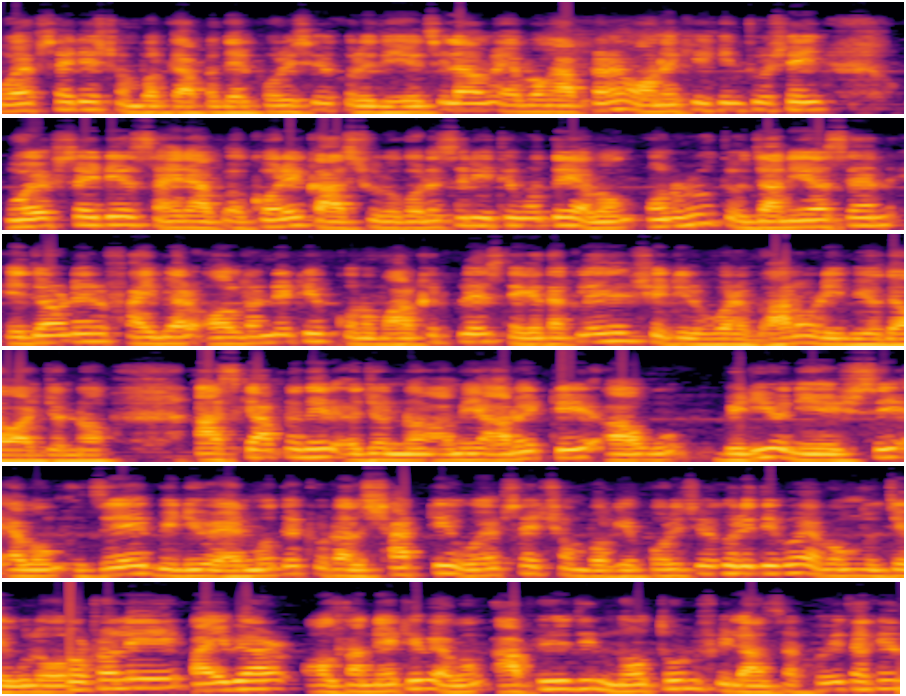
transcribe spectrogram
ওয়েবসাইটের সম্পর্কে আপনাদের পরিচয় করে দিয়েছিলাম এবং আপনারা অনেকে কিন্তু সেই ওয়েবসাইটে সাইন আপ করে কাজ শুরু করেছেন ইতিমধ্যে এবং অনুরোধ জানিয়েছেন এই ধরনের ফাইবার অল্টারনেটিভ কোনো মার্কেট প্লেস থেকে থাকলে সেটির উপরে ভালো রিভিউ দেওয়ার জন্য। আজকে আপনাদের জন্য আমি আরও একটি ভিডিও নিয়ে এসেছি। এবং যে ভিডিও এর মধ্যে টোটাল ষাটটি ওয়েবসাইট সম্পর্কে পরিচয় করে দিব এবং যেগুলো টোটালি ফাইবার অল্টারনেটিভ এবং আপনি যদি নতুন ফ্রিলান্সার হয়ে থাকেন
